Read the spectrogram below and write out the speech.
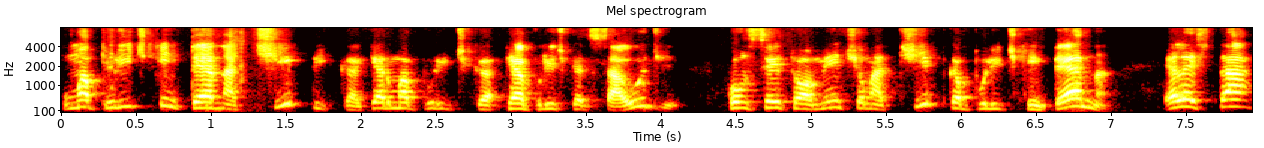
uma política interna típica, que era uma política, que é a política de saúde, conceitualmente é uma típica política interna, ela está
